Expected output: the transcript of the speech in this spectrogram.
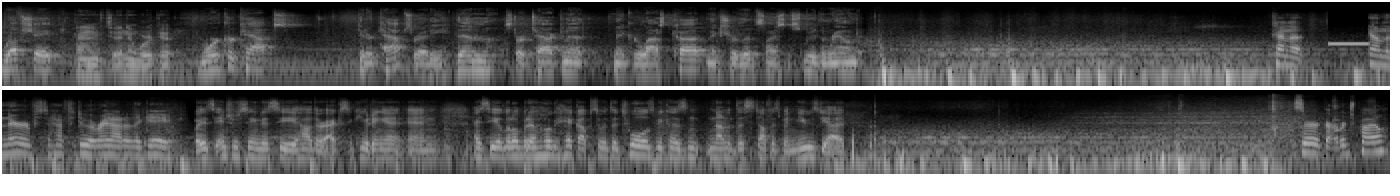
rough shape, And, and then work it. work her caps, get her caps ready, then start tacking it, make her last cut, make sure that it's nice and smooth and round. Kind of on the nerves to have to do it right out of the gate. It's interesting to see how they're executing it, and I see a little bit of hook- hiccups with the tools because none of this stuff has been used yet. Is there a garbage pile?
